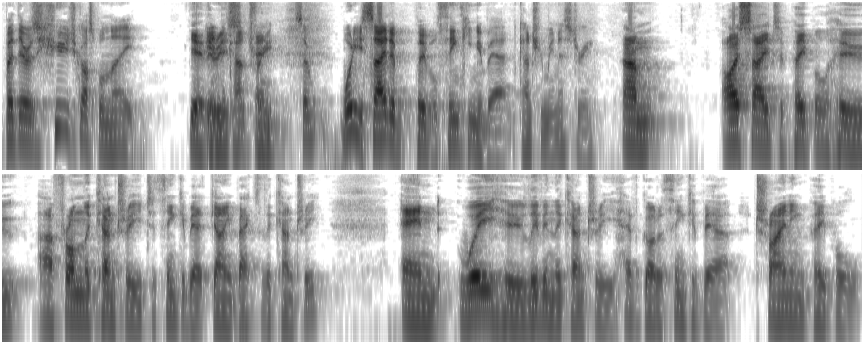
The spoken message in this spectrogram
but there is a huge gospel need Yeah, there in is the country. And, so, what do you say to people thinking about country ministry? um, I say to people who are from the country to think about going back to the country, and we who live in the country have got to think about training people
